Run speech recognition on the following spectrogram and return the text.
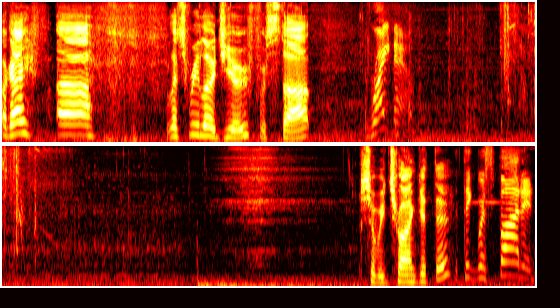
Okay, uh, let's reload you for start. Right now. Should we try and get there? I think we're spotted.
